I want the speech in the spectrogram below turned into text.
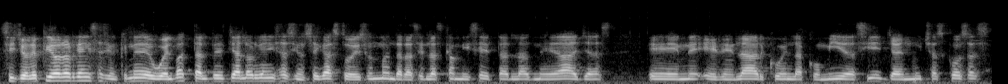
si yo le pido a la organización que me devuelva, tal vez ya la organización se gastó eso en mandar a hacer las camisetas, las medallas, en, el arco, en la comida, sí, ya en muchas cosas,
